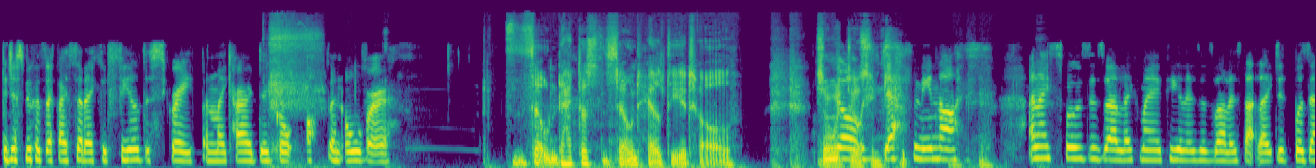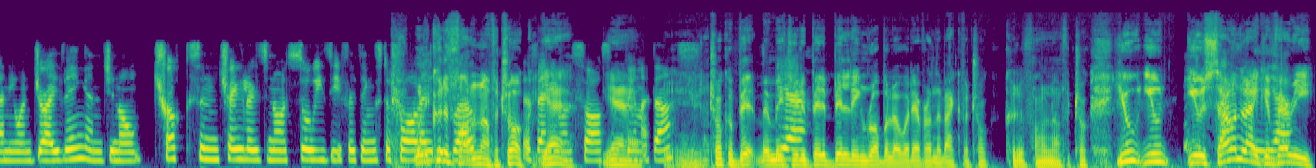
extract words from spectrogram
but just because, like I said, I could feel the scrape, and my car did go up and over. sound that doesn't sound healthy at all. So no, it doesn't. definitely not. And I suppose as well, like my appeal is as well as that, like, did, was anyone driving? And you know, trucks and trailers, you know, it's so easy for things to fall well, out. it could have well. fallen off a truck. If yeah. anyone saw something yeah. like that. A truck a bit, maybe Yeah. a bit of building rubble or whatever on the back of a truck could have fallen off a truck. You, you, you sound like a yeah. very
